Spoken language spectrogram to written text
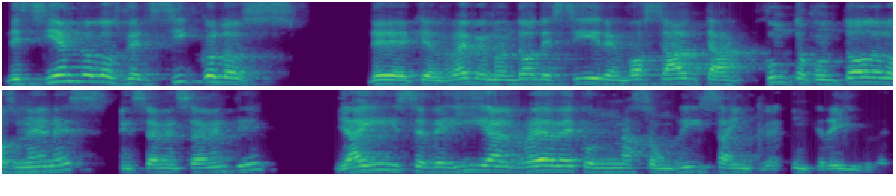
diciendo los versículos de, que el Rebe mandó decir en voz alta junto con todos los nenes en 770, y ahí se veía el Rebe con una sonrisa increíble.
